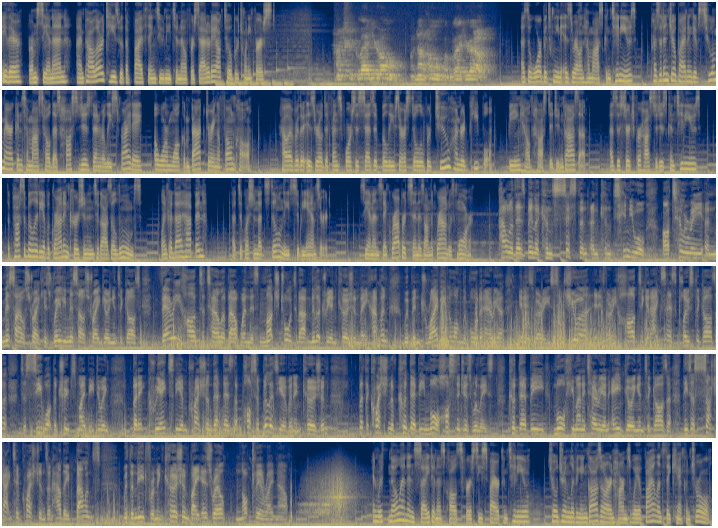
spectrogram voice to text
Hey there, from CNN, I'm Paula Ortiz with the five things you need to know for Saturday, October 21st. I'm so glad you're home. I'm not home, I'm glad you're out. As the war between Israel and Hamas continues, President Joe Biden gives two Americans Hamas held as hostages, then released Friday, a warm welcome back during a phone call. However, the Israel Defense Forces says it believes there are still over 200 people being held hostage in Gaza. As the search for hostages continues, the possibility of a ground incursion into Gaza looms. When could that happen? That's a question that still needs to be answered. CNN's Nick Robertson is on the ground with more. Paula, there's been a consistent and continual artillery and missile strike, Israeli missile strike going into Gaza. Very hard to tell about when this much talked about military incursion may happen. We've been driving along the border area. It is very secure. It is very hard to get access close to Gaza to see what the troops might be doing. But it creates the impression that there's the possibility of an incursion but the question of could there be more hostages released? Could there be more humanitarian aid going into Gaza? These are such active questions, and how they balance with the need for an incursion by Israel, not clear right now. And with no end in sight and as calls for a ceasefire continue, children living in Gaza are in harm's way of violence they can't control.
